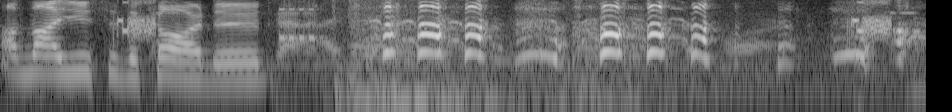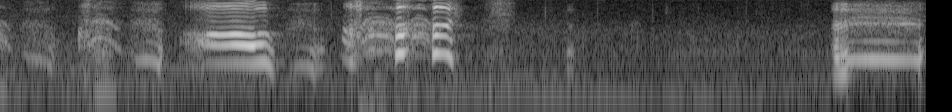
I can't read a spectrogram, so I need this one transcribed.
I'm not used to the car, dude. oh! I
